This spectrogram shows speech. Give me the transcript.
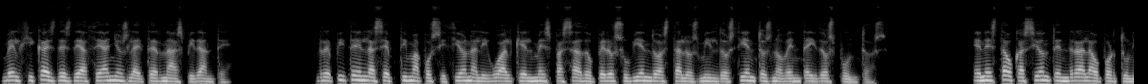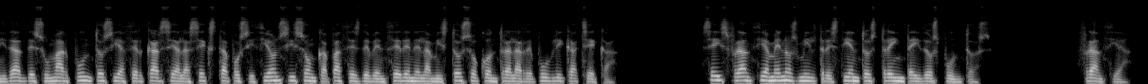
Bélgica es desde hace años la eterna aspirante. Repite en la séptima posición al igual que el mes pasado pero subiendo hasta los 1292 puntos. En esta ocasión tendrá la oportunidad de sumar puntos y acercarse a la sexta posición si son capaces de vencer en el amistoso contra la República Checa. 6 Francia menos 1332 puntos. Francia.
